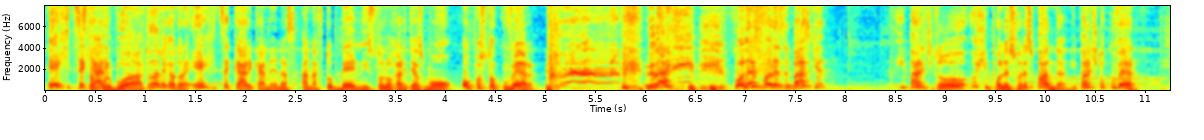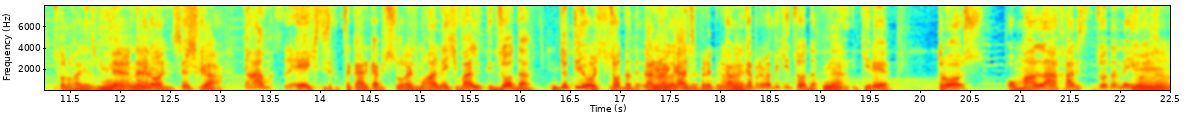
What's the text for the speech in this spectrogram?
έχει τσεκάρει. πουρμπουάρ. Αυτό θα λέγα τώρα. Έχει τσεκάρει κανένας αν αυτό μπαίνει στο λογαριασμό όπως το κουβέρ; δηλαδή, πολλές φορές δεν πας και. Υπάρχει το. Όχι πολλές φορές, πάντα. Υπάρχει το κουβέρ στο λογαριασμό. Ναι, ναι, ναι, Πληρώνεις, έτσι. φυσικά. Και άμα έχεις τσεκάρει κάποιος στο λογαριασμό αν έχει βάλει την τσόντα. Γιατί όχι; Τσόντα, δεν- Κανονικά καλά το έτσι λέω. πρέπει να Κανονικά πάει. πρέπει να μπει και η τσόντα. Ναι. Κύριε, τρώ ομαλά χάρη στην τσόντα, ναι ή όχι;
